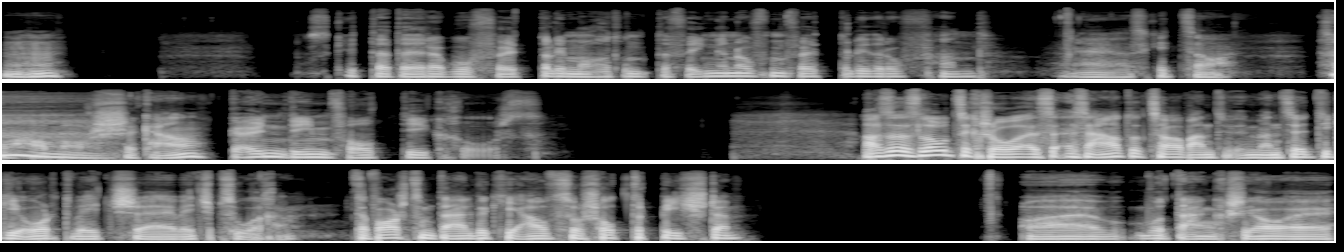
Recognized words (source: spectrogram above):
Mhm. Es gibt auch deren, die Fotos machen und den Finger auf dem Foto drauf haben. Ja, es gibt so, so Abwaschen, gell? Gönnt im Fotokurs. Also es lohnt sich schon, ein, ein Auto zu haben, wenn, du- wenn du solche Orte willst, äh, willst besuchen Da fährst du zum Teil wirklich auf so Schotterpisten, äh, wo du denkst, ja, äh,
